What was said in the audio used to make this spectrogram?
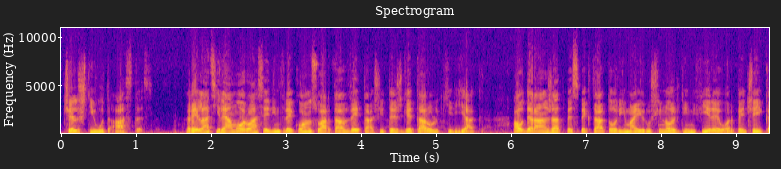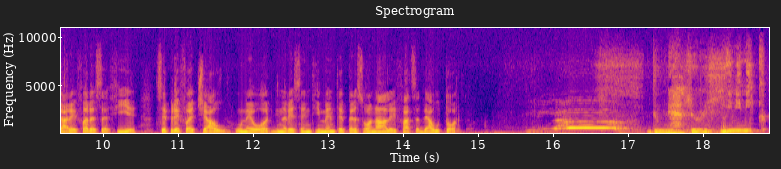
cel știut astăzi. Relațiile amoroase dintre consoarta Veta și teșghetarul Chiriac au deranjat pe spectatorii mai rușinoși din fire, ori pe cei care, fără să fie, se prefăceau uneori din resentimente personale față de autor. Dumnealui! nu nimic.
